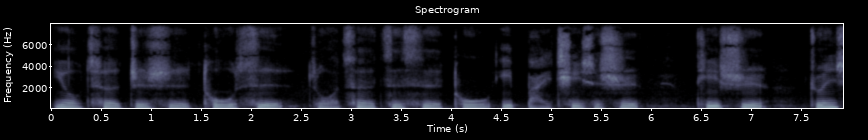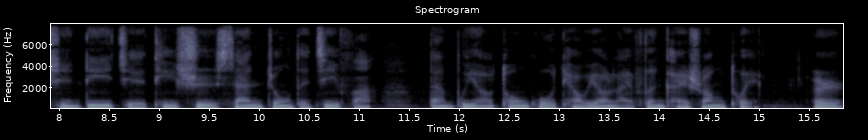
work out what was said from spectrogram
右侧姿势图四，左侧姿势图一百七十四。提示：遵循第一节提示三中的技法，但不要通过跳跃来分开双腿。二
